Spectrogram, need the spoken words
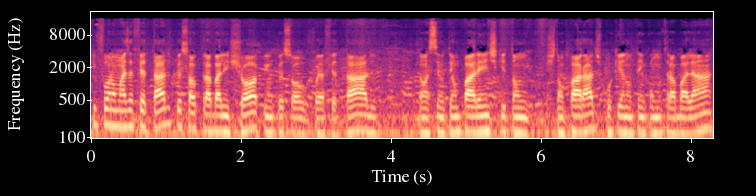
que foram mais afetados, o pessoal que trabalha em shopping, o pessoal foi afetado. Então, assim, eu tenho parentes que tão, estão parados porque não tem como trabalhar.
